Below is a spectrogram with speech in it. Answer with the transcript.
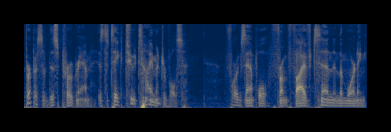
The purpose of this program is to take two time intervals. For example, from 5:10 in the morning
